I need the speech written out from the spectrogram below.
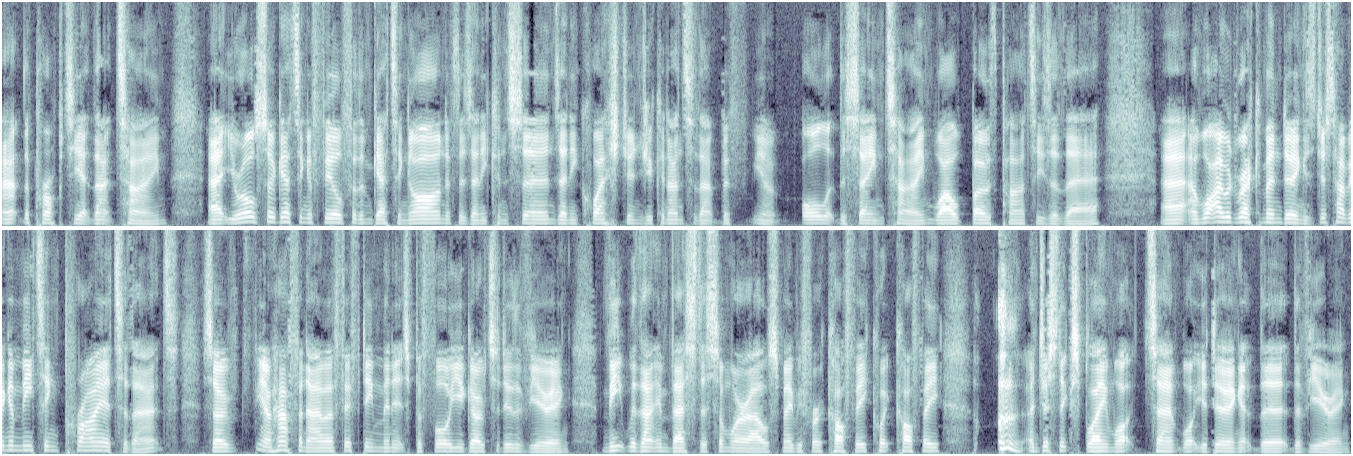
at the property at that time. Uh, you're also getting a feel for them getting on. If there's any concerns, any questions, you can answer that, you know, all at the same time while both parties are there. Uh, and what I would recommend doing is just having a meeting prior to that. So, you know, half an hour, 15 minutes before you go to do the viewing, meet with that investor somewhere else, maybe for a coffee, quick coffee, and just explain what um, what you're doing at the the viewing,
